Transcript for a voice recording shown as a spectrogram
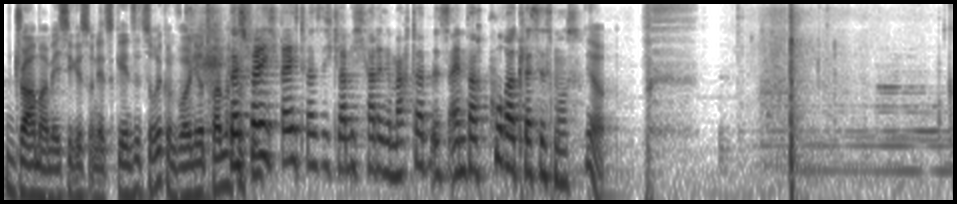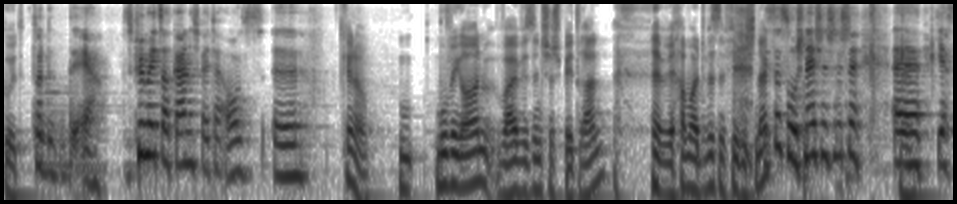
Drama-mäßiges und jetzt gehen sie zurück und wollen ihre Träume Du hast völlig recht, was ich glaube ich gerade gemacht habe, ist einfach purer Klassismus. Ja, Gut. So, ja, das führen wir jetzt auch gar nicht weiter aus. Äh, genau. Moving on, weil wir sind schon spät dran. wir haben heute ein bisschen viel geschnackt. Ist das so? Schnell, schnell, schnell, schnell. Äh, yes,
